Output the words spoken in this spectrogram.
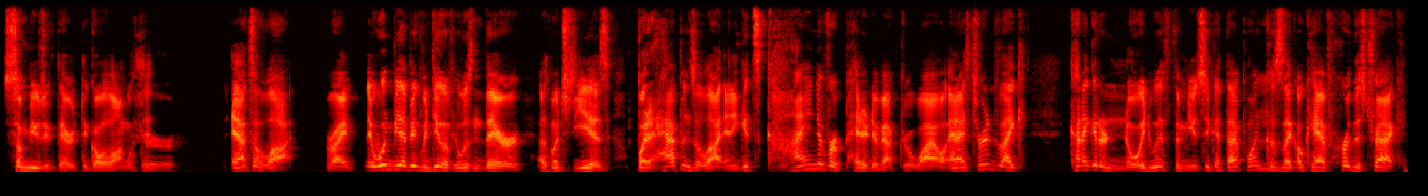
some music there to go along with it. And that's a lot, right? It wouldn't be that big of a deal if he wasn't there as much as he is, but it happens a lot and it gets kind of repetitive after a while. And I started to like kind of get annoyed with the music at that point because Mm. like, okay, I've heard this track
